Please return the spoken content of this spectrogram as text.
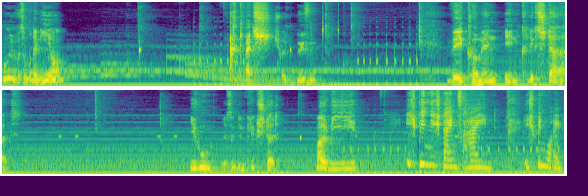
Cool, was haben wir denn hier? Ach Quatsch, ich wollte prüfen. Willkommen in Glücksstadt. Juhu, wir sind in Glücksstadt. Mal wie. Ich bin nicht dein Feind. Ich bin nur ein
